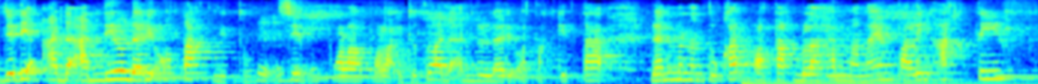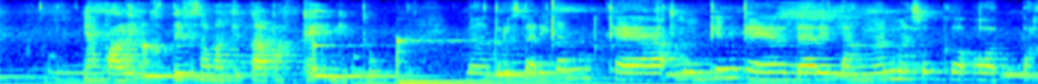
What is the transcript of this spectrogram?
jadi ada andil dari otak gitu. Mm-mm. si pola-pola itu tuh ada andil dari otak kita. Dan menentukan otak belahan mana yang paling aktif yang paling aktif sama kita pakai gitu. Nah terus tadi kan kayak mungkin kayak dari tangan masuk ke otak.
